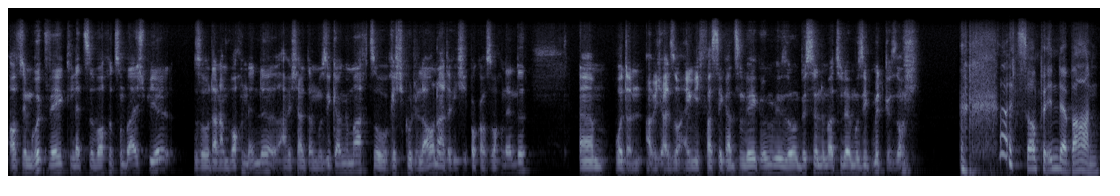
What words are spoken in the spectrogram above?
auf dem Rückweg, letzte Woche zum Beispiel, so dann am Wochenende, habe ich halt dann Musik angemacht, so richtig gute Laune, hatte richtig Bock aufs Wochenende. Ähm, und dann habe ich also eigentlich fast den ganzen Weg irgendwie so ein bisschen immer zu der Musik mitgesungen. Als ob in der Bahn.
